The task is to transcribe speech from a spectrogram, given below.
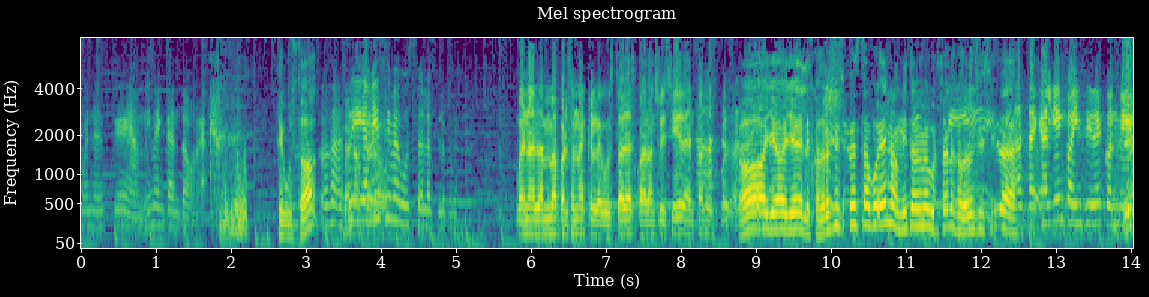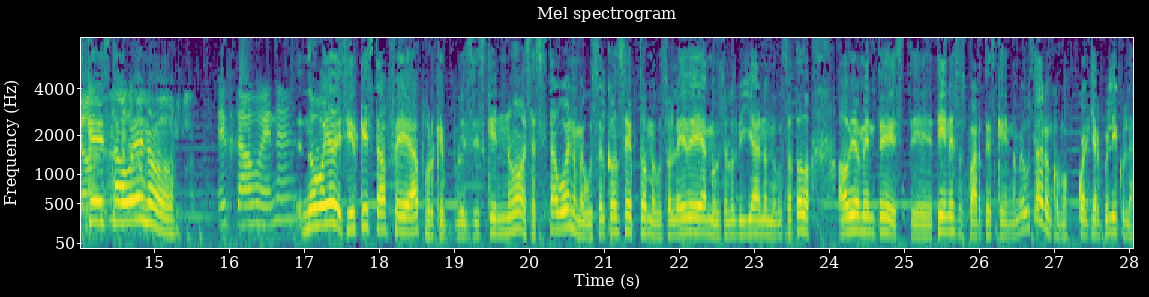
Bueno, es que a mí me encantó. ¿Te gustó? O sea, Bueno, sí, a mí pero- sí me gustó la película. Bueno, es la misma persona que le gustó el Escuadrón Suicida, entonces pues... Oye, oye, el Escuadrón Suicida está bueno. A mí también me gustó el Escuadrón Suicida. Hasta que alguien coincide conmigo. Es que está bueno. Está buena. No voy a decir que está fea porque pues es que no, o sea, sí está bueno, me gustó el concepto, me gustó la idea, me gustó los villanos, me gustó todo. Obviamente, este, tiene sus partes que no me gustaron, como cualquier película.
